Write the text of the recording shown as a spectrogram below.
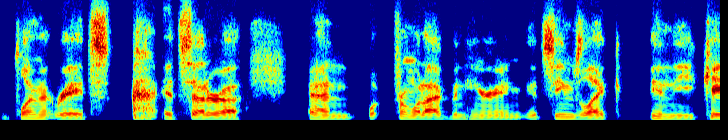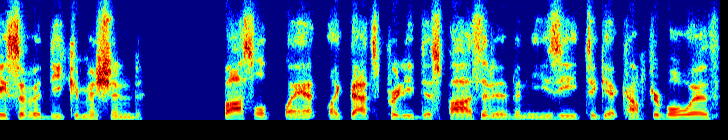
employment rates, et cetera. And from what I've been hearing, it seems like in the case of a decommissioned fossil plant, like that's pretty dispositive and easy to get comfortable with.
